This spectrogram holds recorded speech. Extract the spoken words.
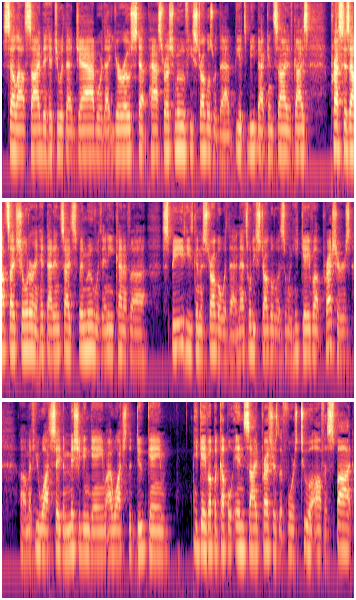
sell outside to hit you with that jab or that euro step pass rush move, he struggles with that. Gets beat back inside. If guys press his outside shoulder and hit that inside spin move with any kind of uh, speed, he's going to struggle with that, and that's what he struggled with. So when he gave up pressures, um, if you watch say the Michigan game, I watched the Duke game he gave up a couple inside pressures that forced Tua off his spot.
